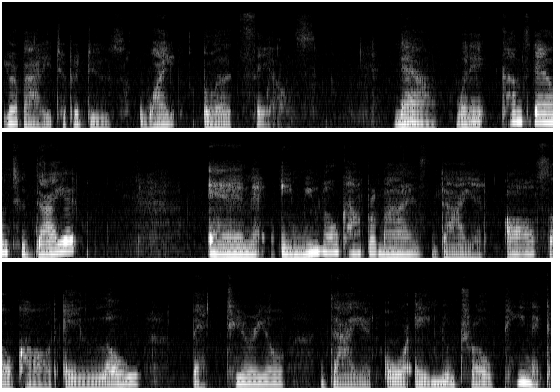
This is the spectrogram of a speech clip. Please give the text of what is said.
your body to produce white blood cells. Now, when it comes down to diet, an immunocompromised diet, also called a low bacterial diet or a neutropenic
